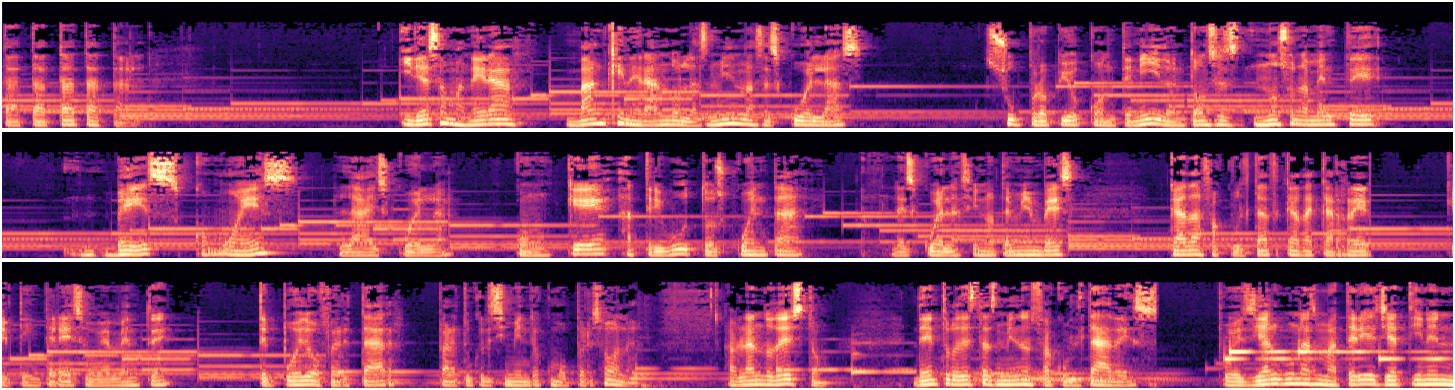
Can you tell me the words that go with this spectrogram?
ta ta ta ta tal. Y de esa manera van generando las mismas escuelas su propio contenido. Entonces no solamente ves cómo es la escuela, con qué atributos cuenta la escuela, sino también ves cada facultad, cada carrera que te interesa obviamente, te puede ofertar para tu crecimiento como persona. Hablando de esto, dentro de estas mismas facultades, pues ya algunas materias ya tienen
